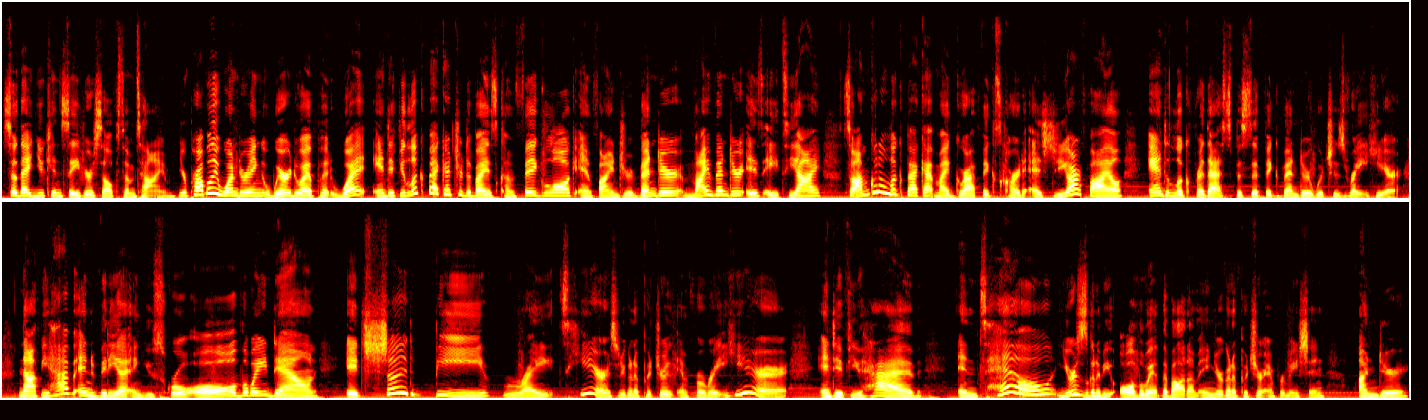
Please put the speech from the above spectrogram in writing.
so that you can save yourself some time. You're probably wondering where do I put what, and if you look back at your device config log and find your vendor, my vendor is ATI, so I'm gonna look back at my graphics card SGR file and look for that specific vendor, which is right here. Now, if you have NVIDIA and you scroll all the way down, down, it should be right here. So you're gonna put your info right here. And if you have Intel, yours is gonna be all the way at the bottom and you're gonna put your information under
